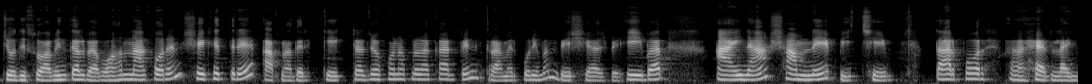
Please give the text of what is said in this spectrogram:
যদি সোয়াবিন তেল ব্যবহার না করেন, সেক্ষেত্রে আপনাদের কেকটা যখন আপনারা কাটবেন, গ্রামের পরিমাণ বেশি আসবে। এইবার আয়না, সামনে পিচ্ছে। তারপর হেডলাইন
